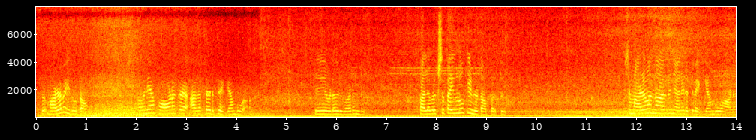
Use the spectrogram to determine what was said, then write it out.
റോസ് മഴ പെയ്തു കേട്ടോ അതുകൊണ്ട് ഞാൻ ഫോണൊക്കെ അകത്തെടുത്ത് വെക്കാൻ പോവാ. ഏ ഇവിടെ ഒരുപാടുണ്ട്. ഫലവൃക്ഷ തൈകളും ഒക്കെ ഉണ്ട് കേട്ടോ അപ്പുറത്ത്. പക്ഷെ മഴ വന്ന കാരണം ഞാൻ എടുത്ത് വെക്കാൻ പോവാണ്.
